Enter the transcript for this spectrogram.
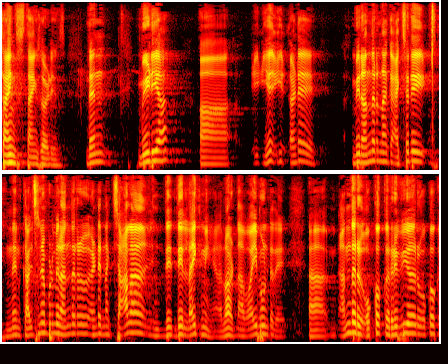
thanks thanks audience then media అంటే మీరందరూ నాకు యాక్చువల్లీ నేను కలిసినప్పుడు మీరు అందరూ అంటే నాకు చాలా they they like me a lot ఆ వైబ్ ఉంటుంది. అందరూ ఒక్కొక్క రివ్యూర్ ఒక్కొక్క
